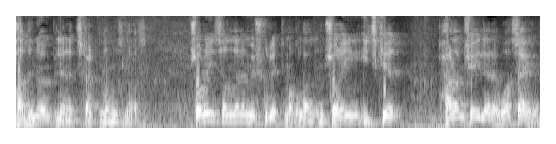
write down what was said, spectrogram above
kadını ön plana çıkartmamız lazım. Sonra insanları meşgul etmek lazım. Sonra içki, haram şeylere vesaire.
